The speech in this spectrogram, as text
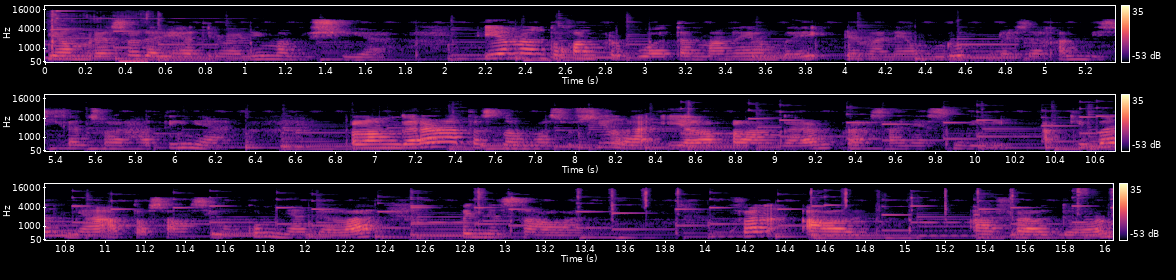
yang berasal dari hati nurani manusia. Ia menentukan perbuatan mana yang baik dan mana yang buruk berdasarkan bisikan suara hatinya. Pelanggaran atas norma susila ialah pelanggaran perasaannya sendiri. Akibatnya atau sanksi hukumnya adalah penyesalan. Van Al Aveldorn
